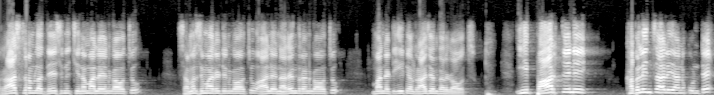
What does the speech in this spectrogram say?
రాష్ట్రంలో దేశని చిన్నమాలయన్ కావచ్చు సమరసింహారెడ్డిని కావచ్చు ఆలయ నరేంద్రన్ కావచ్చు మొన్నటి ఈటల రాజేందర్ కావచ్చు. ఈ పార్టీని కబలించాలి అనుకుంటే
